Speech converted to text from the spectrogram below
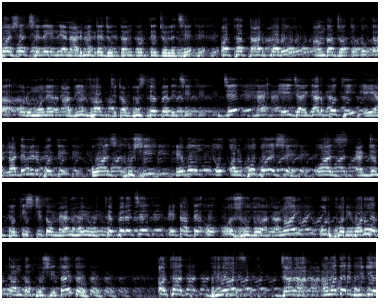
বয়সের ছেলে ইন্ডিয়ান আর্মিতে যোগদান করতে চলেছে। অর্থাৎ তারপরও আমরা যতটুকা ওর মনের আবির্ভাব যেটা বুঝতে পেরেছি যে হ্যাঁ এই জায়গার প্রতি, এই একাডেমির প্রতি ও আজ খুশি এবং ও অল্প বয়সে ও আজ একজন প্রতিষ্ঠিত ম্যান হয়ে উঠতে পেরেছে। এটাতে ও ও শুধু একা নয়, ওর পরিবারও অত্যন্ত খুশি, তাই তো? অর্থাৎ যারা আমাদের ভিডিও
